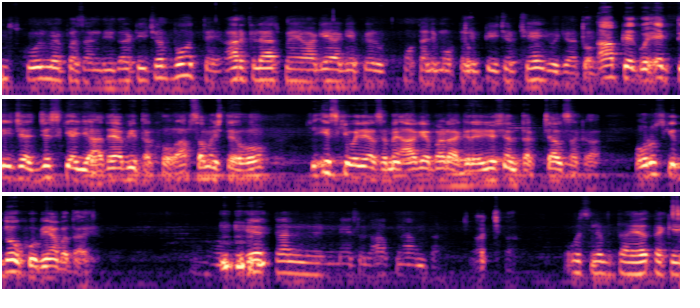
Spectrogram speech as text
स्कूल में पसंदीदा टीचर बहुत थे। हर क्लास में आगे आगे फिर मुख्तलिफ़ मुख्तलिफ़ टीचर चेंज हो जाते तो आपके कोई एक टीचर जिसकी याद है अभी तक हो आप समझते हो कि इसकी वजह से मैं आगे बढ़ा ग्रेजुएशन तक चल सका और उसकी दो खूबियाँ बताए। हक नाम था। अच्छा। उसने बताया था कि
